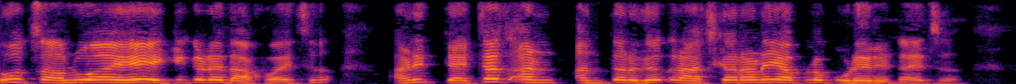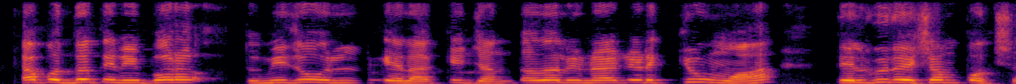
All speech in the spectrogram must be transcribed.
तो चालू आहे एकीकडे दाखवायचं आणि त्याच्याच अंतर्गत राजकारणही आपलं पुढे रेटायचं. त्या पद्धतीने बरं तुम्ही जो उल्लेख केला की जनता दल युनायटेड किंवा तेलुगू देशम पक्ष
